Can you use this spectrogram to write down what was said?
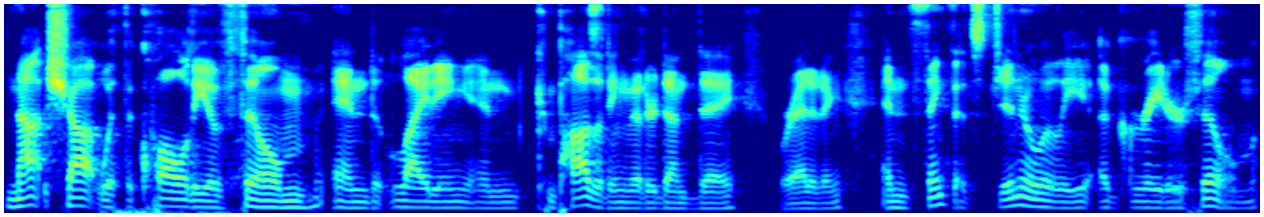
not shot with the quality of film and lighting and compositing that are done today or editing and think that's generally a greater film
